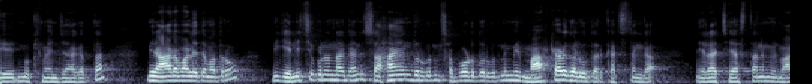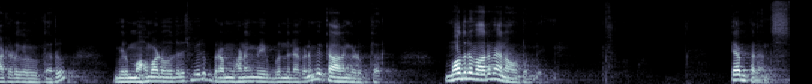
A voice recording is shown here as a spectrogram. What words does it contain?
ఇది ముఖ్యమైన జాగ్రత్త. మీరు ఆడవాళ్ళు అయితే మాత్రం మీకు ఎన్ని చిక్కులు ఉన్నా కానీ సహాయం దొరుకుతుంది సపోర్ట్ దొరుకుతుంది. మీరు మాట్లాడగలుగుతారు ఖచ్చితంగా. నేను ఇలా చేస్తాను మీరు మాట్లాడగలుగుతారు. మీరు మొహమాటం వదిలేసి మీరు బ్రహ్మాండంగా మీకు ఇబ్బంది లేకుండా మీరు కాలం గడుపుతారు. మొదటి వారం ఎలా ఉంటుంది? టెంపరెన్స్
